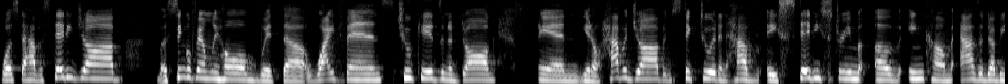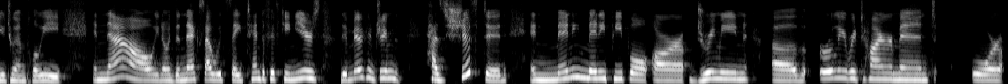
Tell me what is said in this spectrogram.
was to have a steady job, a single family home with a white fence, two kids and a dog and you know have a job and stick to it and have a steady stream of income as a w2 employee. And now you know the next i would say 10 to 15 years the american dream has shifted and many many people are dreaming of early retirement or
